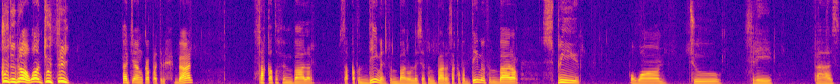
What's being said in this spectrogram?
Coup de Grâce 1 2 3 فجأة انقطعت الحبال. سقط فين بالر سقط ال Demon فين بالر وليس فين بالر سقط ال Demon فين بالر. Spear 1 2 3 فاز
